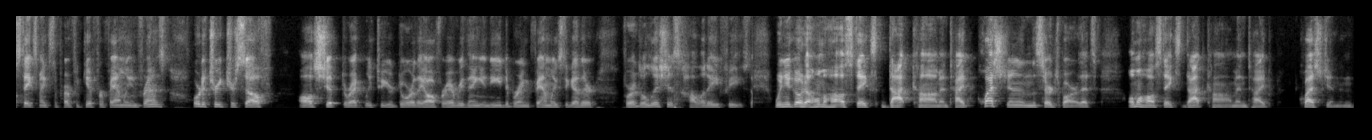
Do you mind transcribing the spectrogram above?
Steaks makes the perfect gift for family and friends or to treat yourself. All shipped directly to your door. They offer everything you need to bring families together for a delicious holiday feast. When you go to omahasteaks.com and type question in the search bar, that's omahasteaks.com and type question. And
